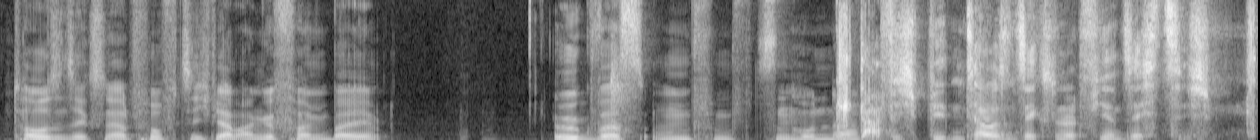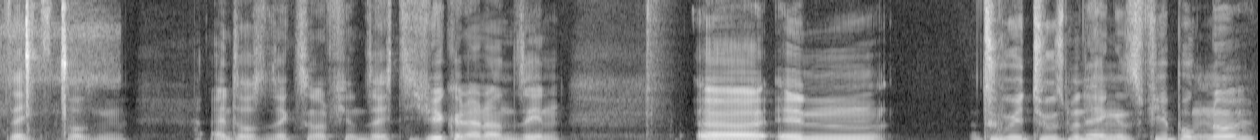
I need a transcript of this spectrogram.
1650. Wir haben angefangen bei irgendwas um 1500. Darf ich bitten? 1664. 16.000, 1664. Wir können ja dann sehen, äh, in 2v2s mit Hangings 4.0,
